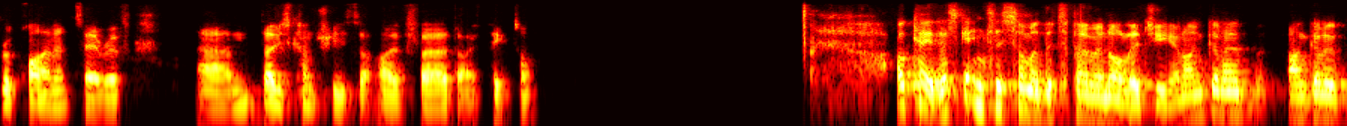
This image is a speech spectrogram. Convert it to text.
requirements there of um, those countries that I've uh, that I've picked on. Okay, let's get into some of the terminology, and I'm going to I'm going to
